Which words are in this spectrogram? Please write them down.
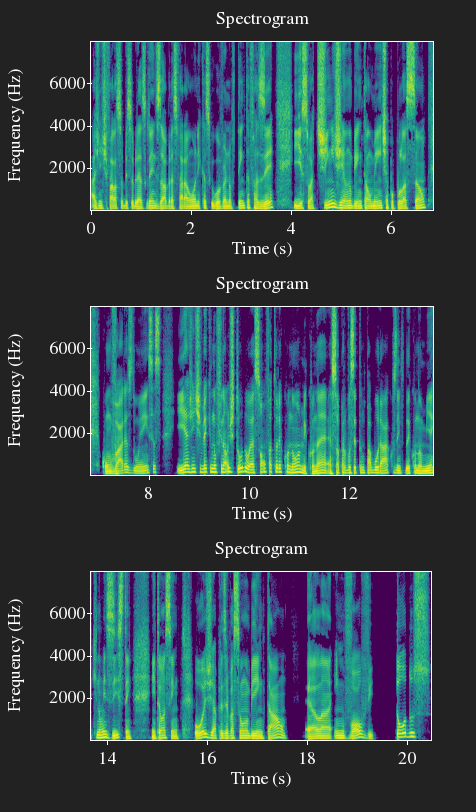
a gente fala sobre, sobre as grandes obras faraônicas que o governo tenta fazer e isso atinge ambientalmente a população com várias doenças e a gente vê que no final de tudo é só um fator econômico, né? É só para você tampar buracos dentro da economia que não existem. Então, assim, hoje a preservação ambiental ela envolve todos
